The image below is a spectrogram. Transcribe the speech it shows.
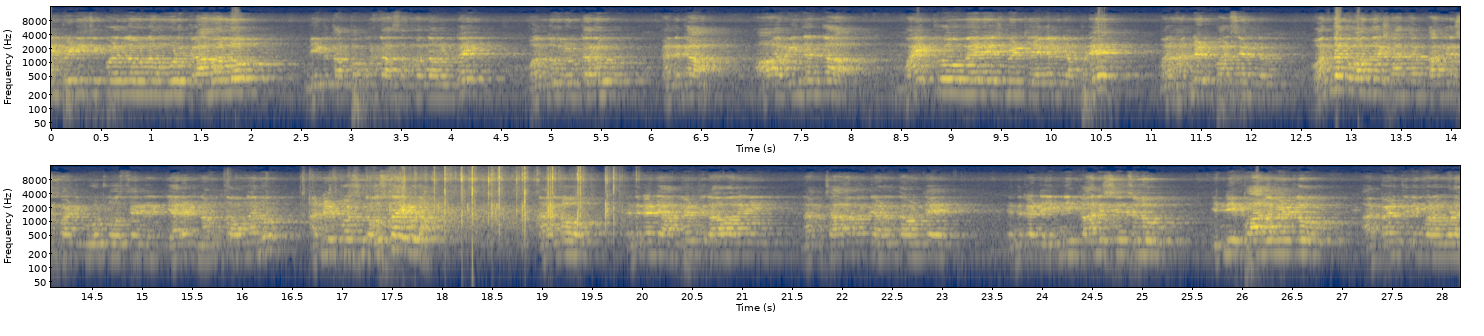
ఎంపీటీసీ పరిధిలో ఉన్న మూడు గ్రామాల్లో మీకు తప్పకుండా సంబంధాలు ఉంటాయి బంధువులు ఉంటారు. కనుక ఆ విధంగా మైక్రో మేనేజ్మెంట్ చేయగలిగినప్పుడే మన హండ్రెడ్ పర్సెంట్ వందకు వంద శాతం కాంగ్రెస్ పార్టీకి ఓట్లు వస్తాయని గ్యారెంటీ నమ్ముతా ఉన్నాను. హండ్రెడ్ పర్సెంట్ వస్తాయి కూడా. దానిలో ఎందుకంటే అభ్యర్థి రావాలని నాకు చాలా మంది అడుగుతా ఉంటే ఎందుకంటే ఇన్ని కాన్స్టిట్యున్సీలు ఇన్ని పార్లమెంట్లు అభ్యర్థిని మనం కూడా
